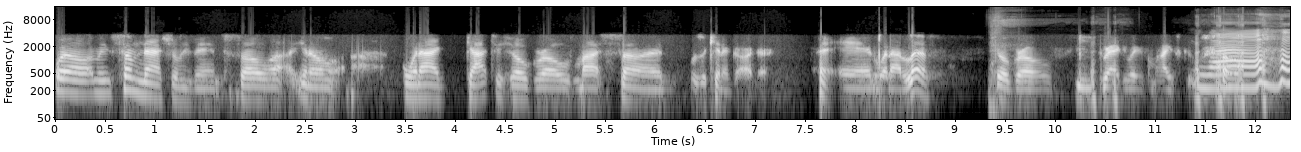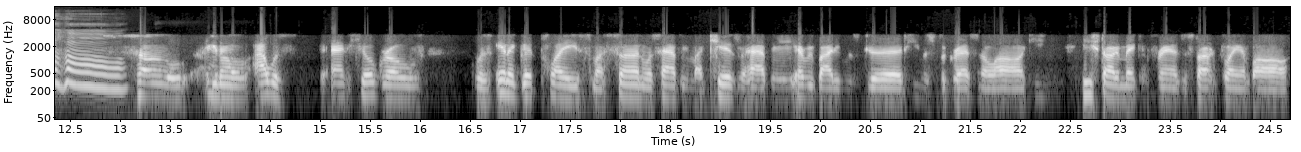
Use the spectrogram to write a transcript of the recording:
Well, I mean, some natural events. So, uh, you know, when I got to Hillgrove, my son was a kindergartner. And when I left Hillgrove, he graduated from high school. So, Wow. so, you know, I was at Hillgrove, was in a good place. My son was happy. My kids were happy. Everybody was good. He was progressing along. He he started making friends and started playing ball,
